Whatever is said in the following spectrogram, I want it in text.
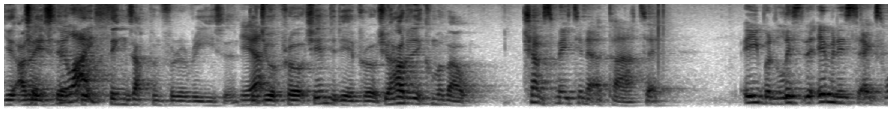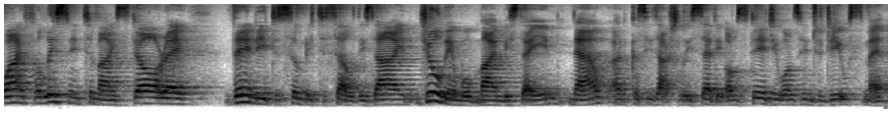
you, I know you said life. things happen for a reason. Yeah. Did you approach him? Did he approach you? How did it come about? Chance meeting at a party. He would listen, him and his ex wife were listening to my story. They needed somebody to sell design. Julian won't mind me saying now, and because he's actually said it on stage, he wants to introduce me.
